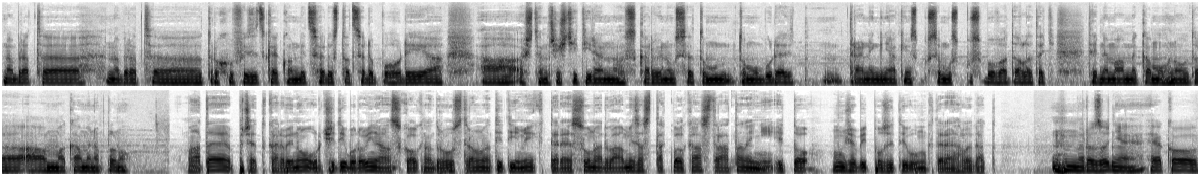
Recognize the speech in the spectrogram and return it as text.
nabrat, eh, nabrat eh, trochu fyzické kondice, dostat se do pohody a, a až ten příští týden s Karvinou se tomu, tomu bude trénink nějakým způsobem způsobovat, ale teď, teď nemáme kam uhnout a, a makáme naplno. Máte před Karvinou určitý bodový náskok, na druhou stranu na ty týmy, které jsou nad vámi, zas tak velká ztráta není. I to může být pozitivum, které hledat. Mhm, rozhodně, jako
